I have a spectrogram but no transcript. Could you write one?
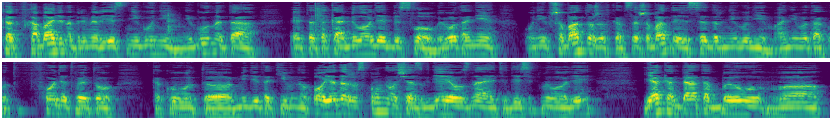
как в Хабаде, например, есть нигуним. Нигун это это такая мелодия без слов. И вот они, у них в шаббат тоже, в конце шаббата есть седр нигуним. Они вот так вот входят в эту такую вот э, медитативную... О, я даже вспомнил сейчас, где я узнаю эти 10 мелодий. Я когда-то был в,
